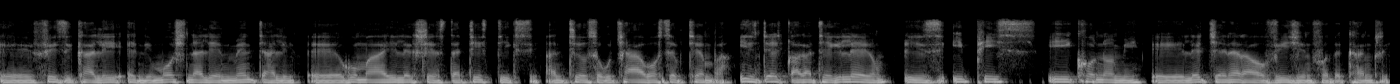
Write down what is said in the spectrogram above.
uh, physically and emotionally. Emotionally and mentally eh kuma election statistics until sokuchaya bo September izinto eziqhakathekileyo is i-peace i-economy eh le general vision for the country.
